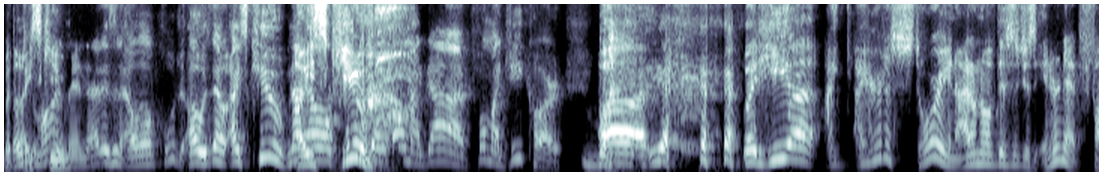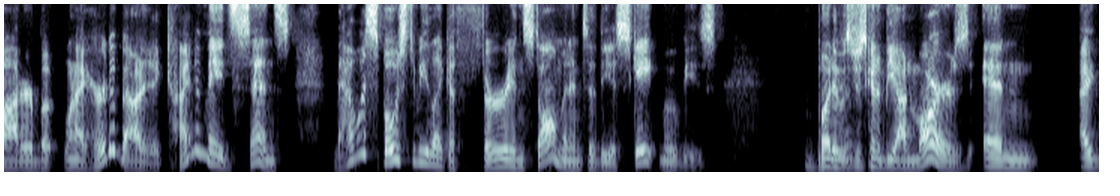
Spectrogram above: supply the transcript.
with Those Ice Cube. man, that isn't LL Cool J. Oh no, Ice Cube, not Ice LL Cube. Oh my God, pull my G card. But, uh, yeah, but he, uh, I, I heard a story, and I don't know if this is just internet fodder, but when I heard about it, it kind of made sense. That was supposed to be like a third installment into the Escape movies, but it was just going to be on Mars, and I,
